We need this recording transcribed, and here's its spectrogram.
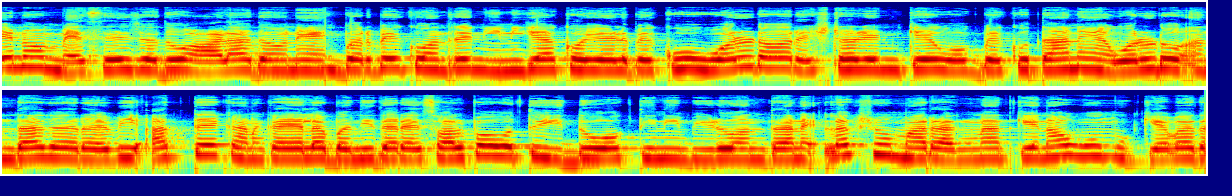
ಏನೋ ಮೆಸೇಜ್ ಅದು ಹಾಳಾದವನೇ, ಬರಬೇಕು ಅಂದ್ರೆ ನಿನ್ಗೆ ಯಾಕೋ ಹೇಳ್ಬೇಕು, ಹೊರಡೋ ರೆಸ್ಟ್ ರೆಸ್ಟೋರೆಂಟ್ಗೆ ಹೋಗ್ಬೇಕು ತಾನೇ? ಹೊರಡು ಅಂದಾಗ ರವಿ, ಅತ್ತೆ ಕನಕ ಎಲ್ಲ ಬಂದಿದ್ದಾರೆ. ಸ್ವಲ್ಪ ಹೊತ್ತು ಇದ್ದು ಹೋಗ್ತೀನಿ ಬಿಡು ಅಂತಾನೆ. ಲಕ್ಷ್ಮಮ್ಮ, ರಂಗನಾಥ್ಗೆ ನಾವು ಮುಖ್ಯವಾದ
